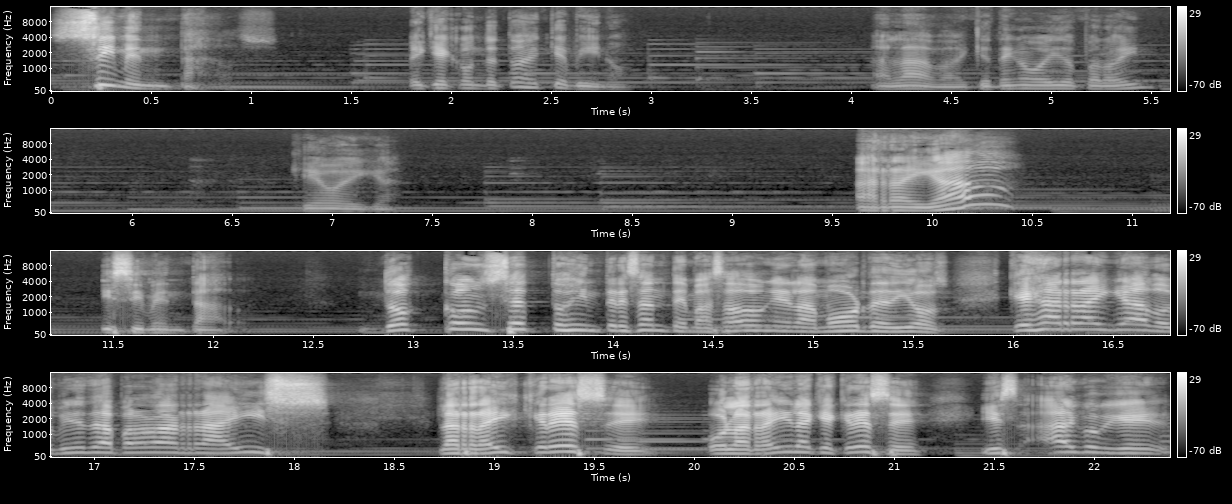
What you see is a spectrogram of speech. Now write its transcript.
cimentados. El que contestó es el que vino. Alaba, el que tenga oído para oír, que oiga. Arraigado y cimentado. Dos conceptos interesantes basados en el amor de Dios. ¿Qué es arraigado? Viene de la palabra raíz. La raíz crece o la raíz la que crece y es algo que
